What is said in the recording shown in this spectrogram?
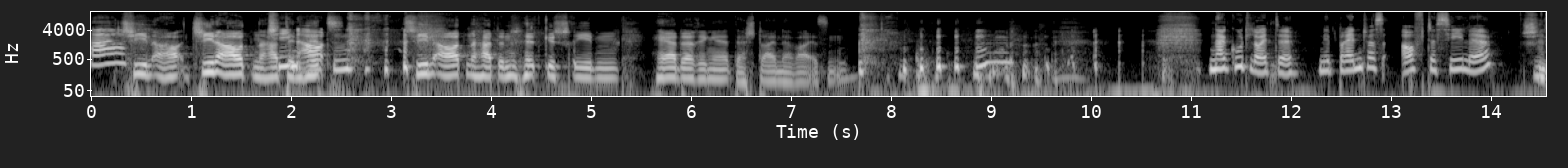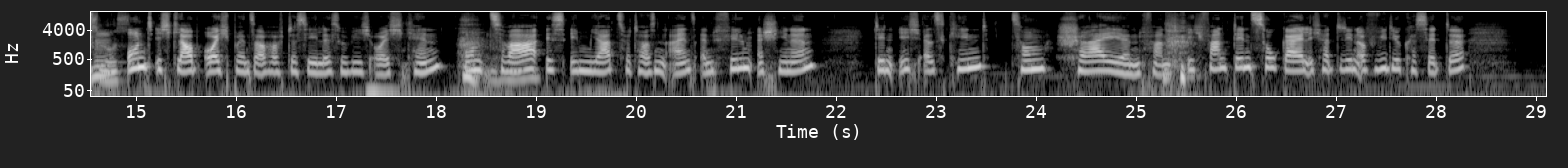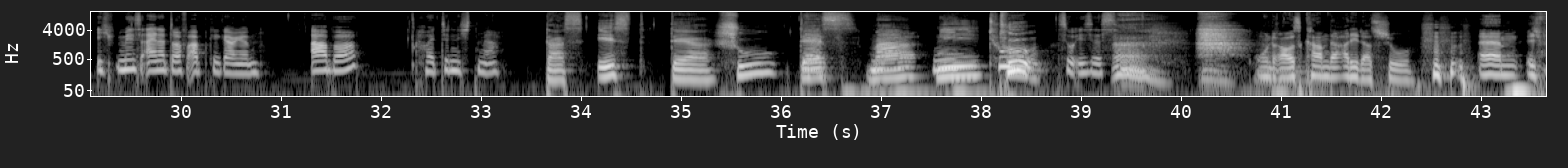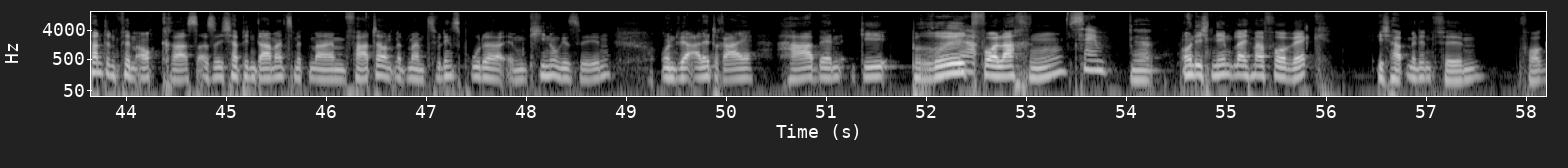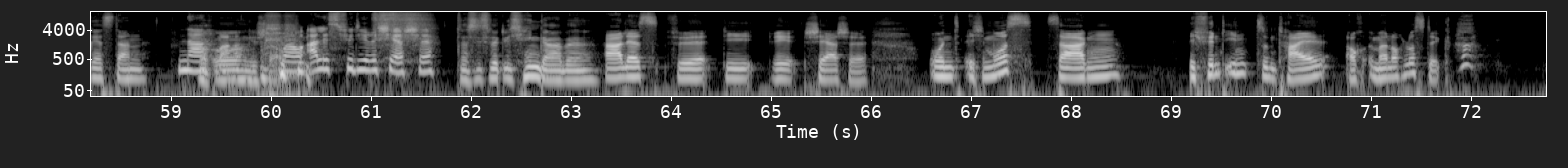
Au Gene Outen hat den Schinauten. Hit. Gene Outen hat den Hit geschrieben. Herr der Ringe, der Stein der Weißen. Na gut, Leute, mir brennt was auf der Seele. Schieß los. Und ich glaube, euch brennt es auch auf der Seele, so wie ich euch kenne. Und zwar ist im Jahr 2001 ein Film erschienen, den ich als Kind zum Schreien fand. Ich fand den so geil. Ich hatte den auf Videokassette. Ich, mir ist einer drauf abgegangen. Aber heute nicht mehr. Das ist der Schuh des Des Manitou. So ist es. Und raus kam der Adidas-Schuh. ähm, ich fand den Film auch krass. Also ich habe ihn damals mit meinem Vater und mit meinem Zwillingsbruder im Kino gesehen. Und wir alle drei haben gebrüllt Ja. vor Lachen. Same. Ja. Und ich nehme gleich mal vorweg, ich habe mir den Film vorgestern Na, Oh, oh. angeschaut. wow, alles für die Recherche. Das ist wirklich Hingabe. Alles für die Recherche. Und ich muss sagen, ich finde ihn zum Teil auch immer noch lustig.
